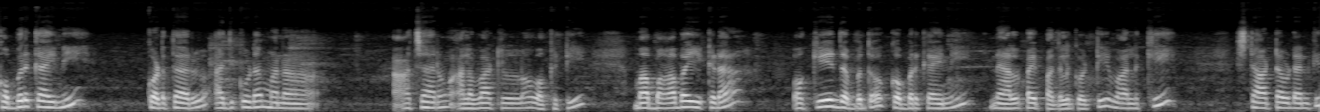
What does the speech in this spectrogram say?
కొబ్బరికాయని కొడతారు. అది కూడా మన ఆచారం అలవాట్లలో ఒకటి. మా బాబాయ్ ఇక్కడ ఒకే దెబ్బతో కొబ్బరికాయని నేలపై పగలగొట్టి వాళ్ళకి స్టార్ట్ అవ్వడానికి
